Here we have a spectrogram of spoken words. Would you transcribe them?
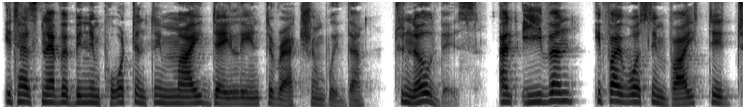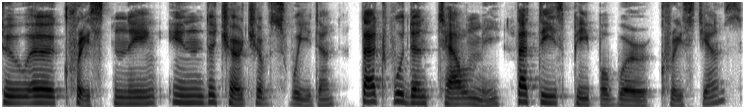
It has never been important in my daily interaction with them to know this. And even if I was invited to a christening in the Church of Sweden, that wouldn't tell me that these people were Christians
